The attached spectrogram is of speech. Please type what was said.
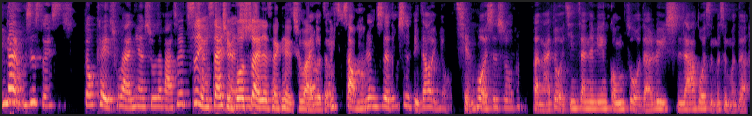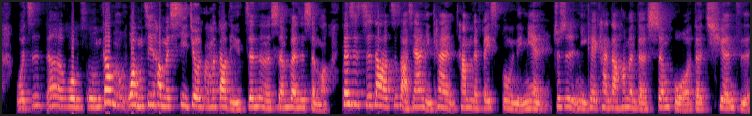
应该不是随时。都可以出来念书的吧，所以是有筛选过帅的才可以出来的。至少我们认识的都是比较有钱，或者是说本来都已经在那边工作的律师啊，或什么什么的。我知呃，我我们倒忘记他们细究他们到底真正的身份是什么，但是知道至少现在你看他们的 Facebook 里面，就是你可以看到他们的生活的圈子，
